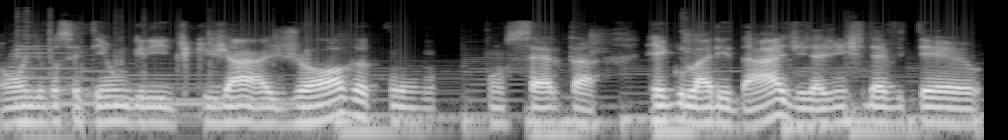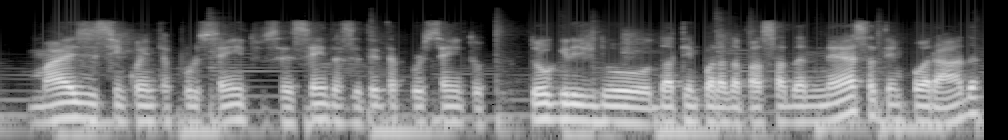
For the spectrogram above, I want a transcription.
Onde você tem um grid que já joga com, com certa regularidade, a gente deve ter mais de 50%, 60%, 70% do grid do, da temporada passada nessa temporada.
